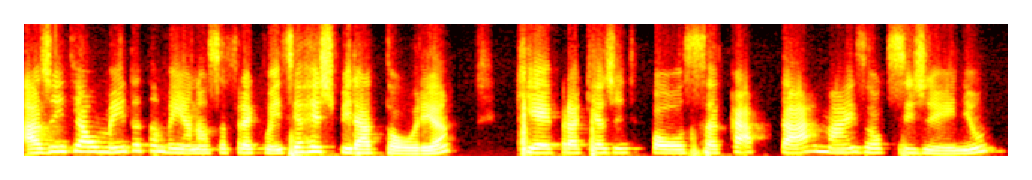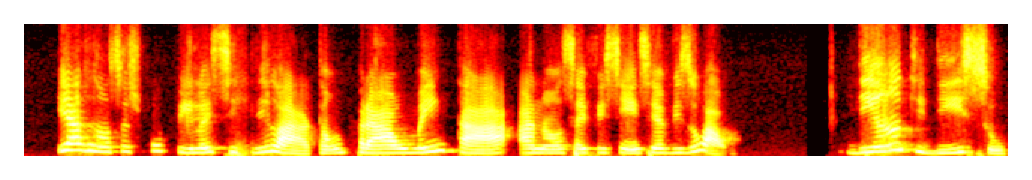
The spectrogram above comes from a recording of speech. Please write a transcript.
A gente aumenta também a nossa frequência respiratória, que é para que a gente possa captar mais oxigênio, e as nossas pupilas se dilatam para aumentar a nossa eficiência visual. Diante disso,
